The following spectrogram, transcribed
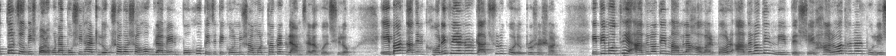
উত্তর চব্বিশ পরগনা বসিরহাট লোকসভা সহ গ্রামের বহু বিজেপি কর্মী সমর্থকরা গ্রাম ছাড়া হয়েছিল। এবার তাদের ঘরে ফেরানোর কাজ শুরু করল প্রশাসন। ইতিমধ্যে আদালতে মামলা হওয়ার পর আদালতের নির্দেশে হারোয়া থানার পুলিশ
